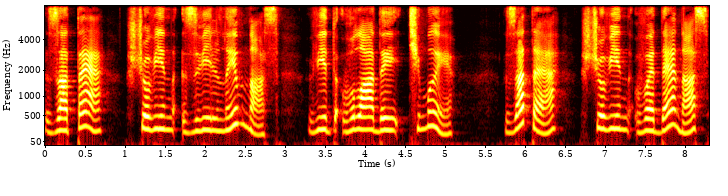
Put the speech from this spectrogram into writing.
за те, що Він звільнив нас від влади тьми, за те, що Він веде нас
